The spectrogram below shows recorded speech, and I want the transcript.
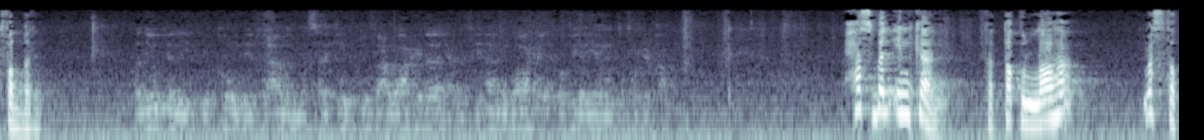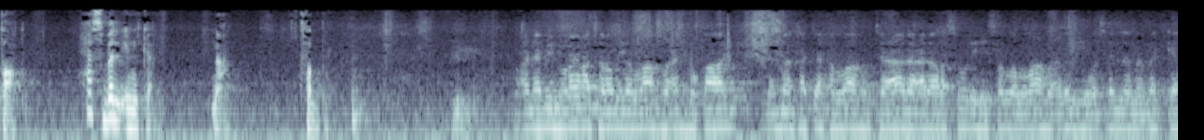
تفضل. قد يمكن يكون لإطعام المساكين دفعة واحدة؟ يعني في آن واحد وفي أيام متفرقة. حسب الإمكان. فاتقوا الله ما استطعتم. حسب الإمكان. نعم. تفضل. وعن أبي هريرة رضي الله عنه قال لما فتح الله تعالى على رسوله صلى الله عليه وسلم مكة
